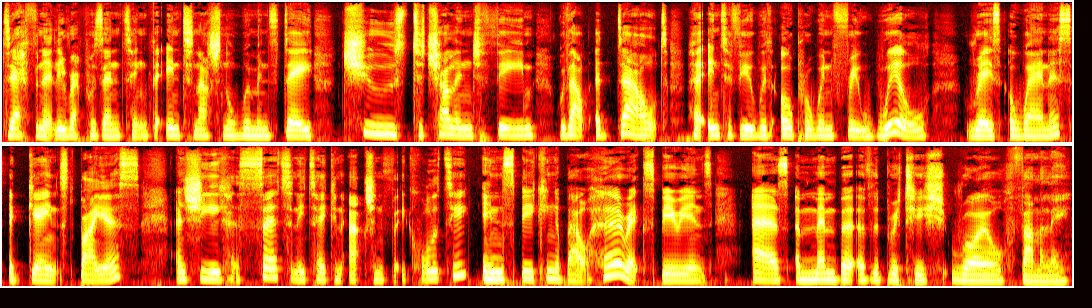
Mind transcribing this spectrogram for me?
definitely representing the International Women's Day Choose to Challenge theme. Without a doubt, her interview with Oprah Winfrey will raise awareness against bias, and she has certainly taken action for equality in speaking about her experience as a member of the British royal family.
